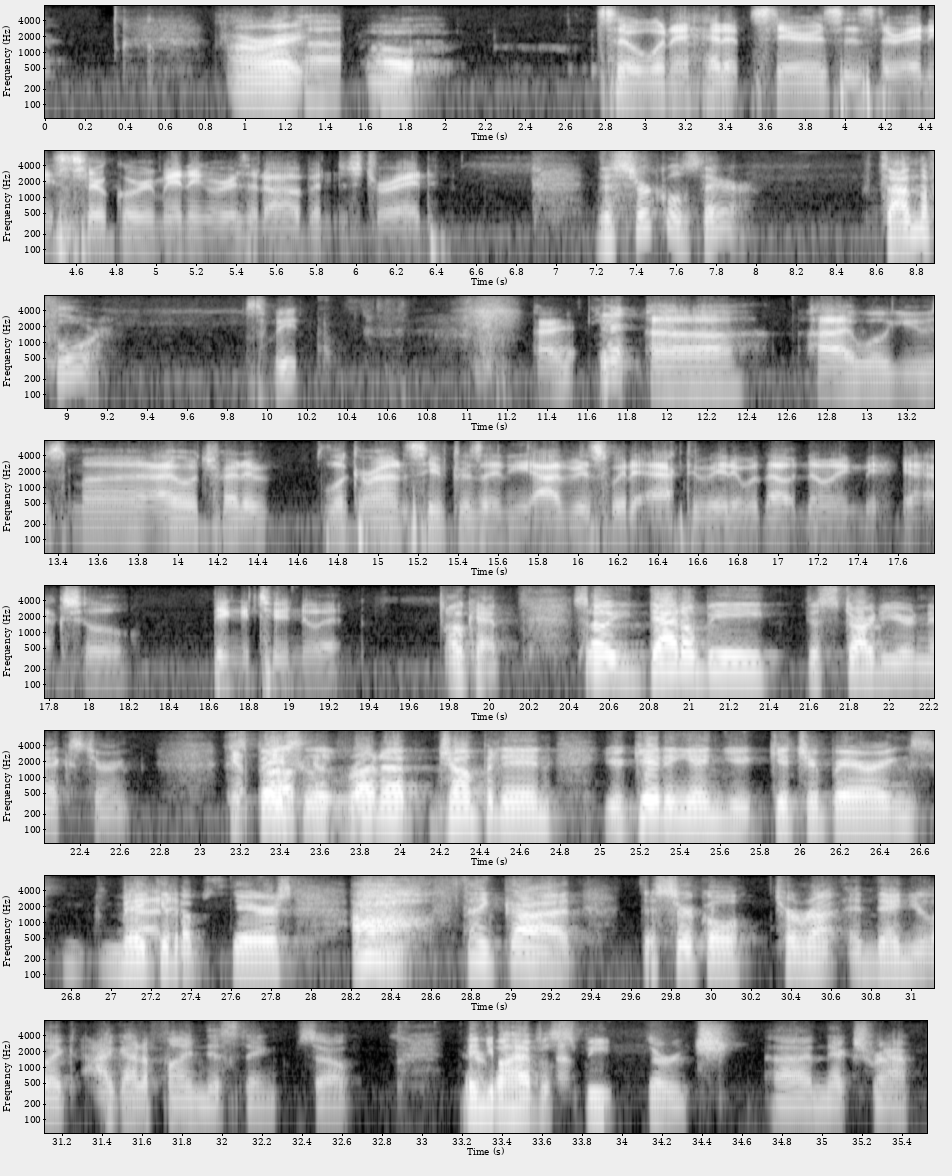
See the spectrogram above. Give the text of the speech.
All right. Uh, oh, So when I head upstairs, is there any circle remaining, or has it all been destroyed? the circle's there. It's on the floor. Sweet. All right. Okay. Uh, I will use my. I will try to look around to see if there's any obvious way to activate it without knowing the actual being attuned to it. Okay, so that'll be the start of your next turn. Because Yep, basically, okay. run up, jumping in, you're getting in, you get your bearings, make it, it. upstairs. Oh, thank God! The circle, turn around, and then you're like, I gotta find this thing. So then you'll have a speed search uh, next round.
